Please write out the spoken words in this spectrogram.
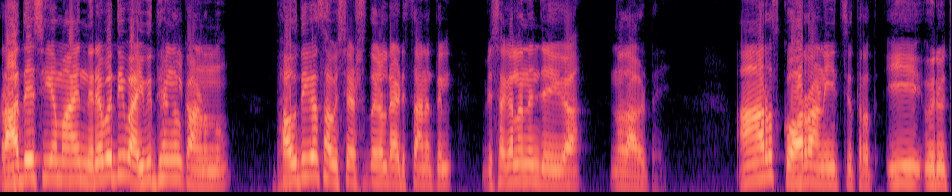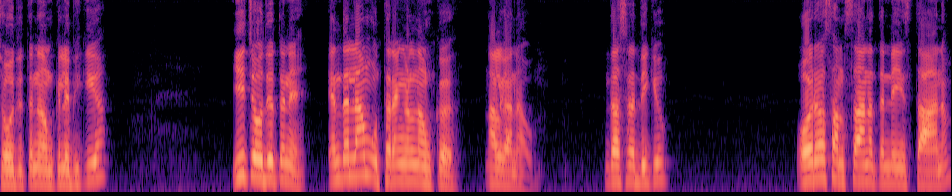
പ്രാദേശികമായ നിരവധി വൈവിധ്യങ്ങൾ കാണുന്നു. ഭൗതിക സവിശേഷതകളുടെ അടിസ്ഥാനത്തിൽ വിശകലനം ചെയ്യുക എന്നതാകട്ടെ. ആറ് സ്കോറാണ് ഈ ചിത്ര ഈ ഒരു ചോദ്യത്തിന് നമുക്ക് ലഭിക്കുക. ഈ ചോദ്യത്തിന് എന്തെല്ലാം ഉത്തരങ്ങൾ നമുക്ക് നൽകാനാവും? എന്താ ശ്രദ്ധിക്കൂ. ഓരോ സംസ്ഥാനത്തിന്റെയും സ്ഥാനം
